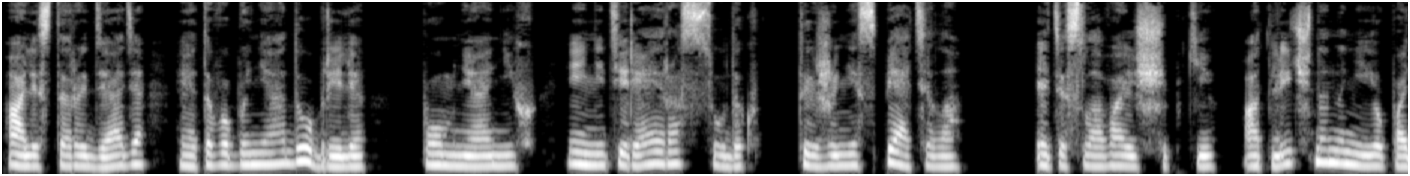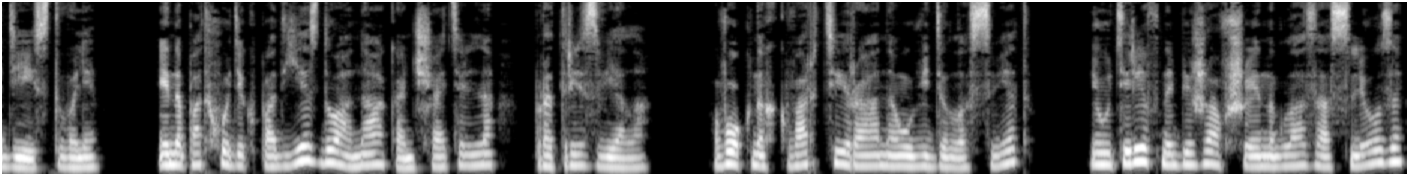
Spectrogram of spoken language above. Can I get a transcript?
Алистер и дядя этого бы не одобрили. Помни о них и не теряй рассудок, ты же не спятила. Эти слова и щипки отлично на нее подействовали, и на подходе к подъезду она окончательно протрезвела. В окнах квартиры она увидела свет и, утерев набежавшие на глаза слезы,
